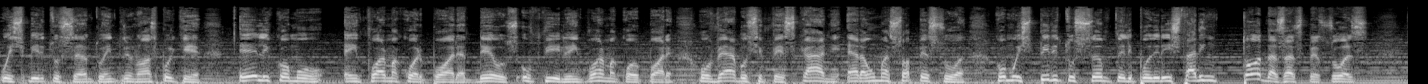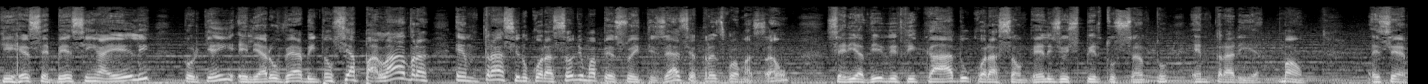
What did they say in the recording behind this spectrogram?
o Espírito Santo entre nós, porque ele, como em forma corpórea, Deus, o Filho, em forma corpórea, o Verbo se fez carne, era uma só pessoa. Como o Espírito Santo, ele poderia estar em todas as pessoas que recebessem a ele, por quem ele era o Verbo. Então, se a palavra entrasse no coração de uma pessoa e fizesse a transformação, seria vivificado o coração deles e o Espírito Santo entraria. Bom, essa é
